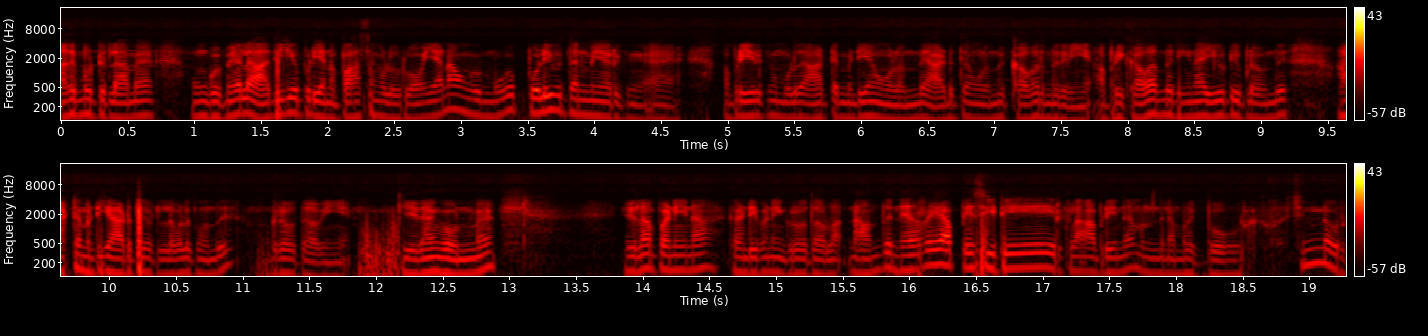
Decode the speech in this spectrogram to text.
அது மட்டும் இல்லாமல் உங்கள் மேலே அதிகப்படியான பாசங்கள் வரும் ஏன்னா உங்கள் முகப்பொழிவுத்தன்மையாக இருக்குங்க. அப்படி இருக்கும் பொழுது ஆட்டோமேட்டிக்காக உங்களை வந்து அடுத்தவங்களை வந்து கவர்ந்துடுவீங்க அப்படி கவர்ந்துட்டிங்கன்னா யூடியூப்பில் வந்து ஆட்டோமேட்டிக்காக அடுத்த லெவலுக்கு வந்து க்ரோத் ஆவீங்க. இதுதாங்க உண்மை. இதெல்லாம் பண்ணினா கண்டிப்பாக நீங்கள் க்ரோத் ஆகலாம். நான் வந்து நிறையா பேசிக்கிட்டே இருக்கலாம் அப்படின்னு வந்து நம்மளுக்கு இப்போ ஒரு சின்ன ஒரு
